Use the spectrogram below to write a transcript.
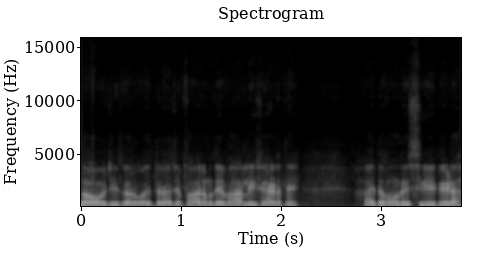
ਲਓ ਜੀ, ਕਰੋ ਇਧਰ ਅੱਜ ਫਾਰਮ ਦੇ ਬਾਹਰਲੀ ਸਾਈਡ ਤੇ। ਅੱਜ ਦਵਾਉਂਦੇ ਸੀਗੇ ਗੇੜਾ।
